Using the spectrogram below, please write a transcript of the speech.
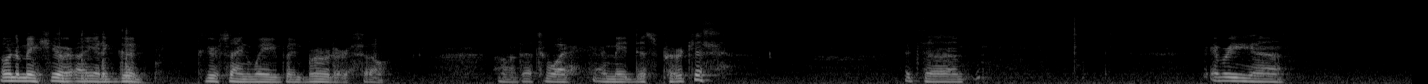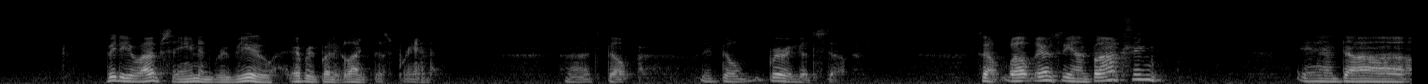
I wanted to make sure I had a good pure sine wave inverter, so uh, that's why I made this purchase. It's uh, every uh, video I've seen and review, everybody liked this brand. Uh, it's built, they build very good stuff. So, well, there's the unboxing. And uh,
